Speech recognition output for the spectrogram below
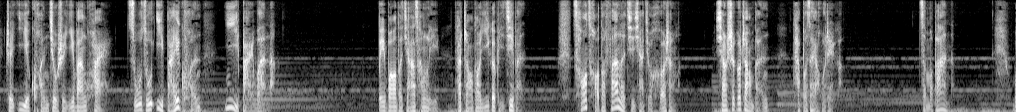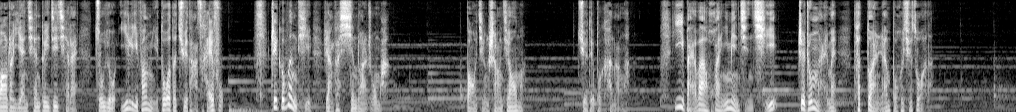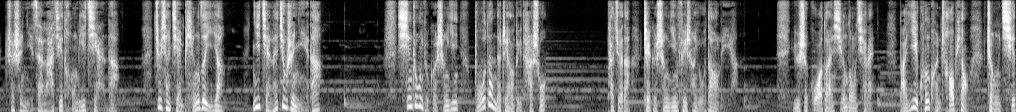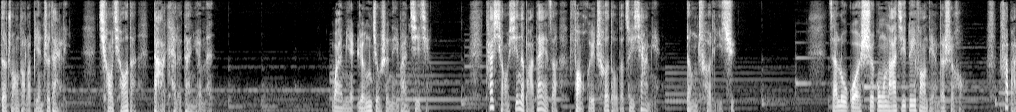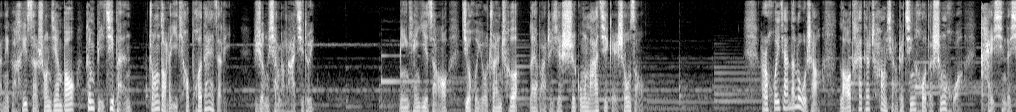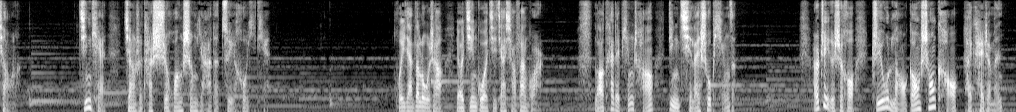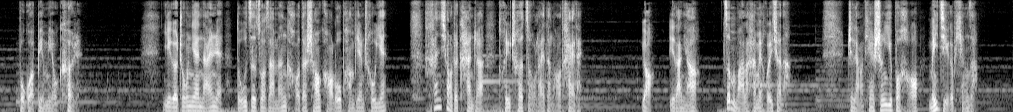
这一捆就是一万块，足足一百捆，一百万呢。背包的夹层里，他找到一个笔记本，草草地翻了几下就合上了，像是个账本。他不在乎这个，怎么办呢？望着眼前堆积起来足有一立方米多的巨大财富，这个问题让他心乱如麻。报警上交吗？绝对不可能啊！一百万换一面锦旗，这种买卖他断然不会去做的。这是你在垃圾桶里捡的，就像捡瓶子一样，你捡来就是你的。心中有个声音不断的这样对他说，他觉得这个声音非常有道理啊，于是果断行动起来，把一捆捆钞票整齐的装到了编织袋里，悄悄的打开了单元门。外面仍旧是那般寂静，他小心的把袋子放回车斗的最下面，登车离去。在路过施工垃圾堆放点的时候，他把那个黑色双肩包跟笔记本装到了一条破袋子里，扔向了垃圾堆。明天一早就会有专车来把这些施工垃圾给收走。而回家的路上，老太太畅想着今后的生活，开心的笑了。今天将是她拾荒生涯的最后一天。回家的路上要经过几家小饭馆，老太太平常定期来收瓶子，而这个时候只有老高烧烤还开着门，不过并没有客人。一个中年男人独自坐在门口的烧烤炉旁边抽烟，憨笑着看着推车走来的老太太。哟，李大娘，这么晚了还没回去呢？这两天生意不好，没几个瓶子。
